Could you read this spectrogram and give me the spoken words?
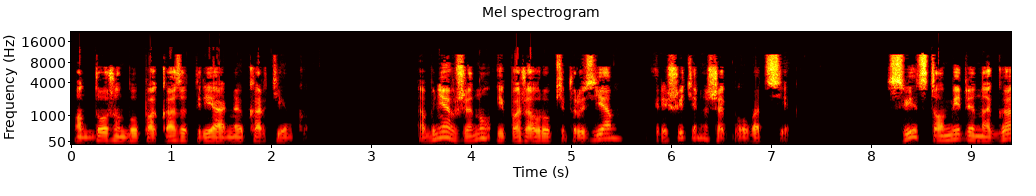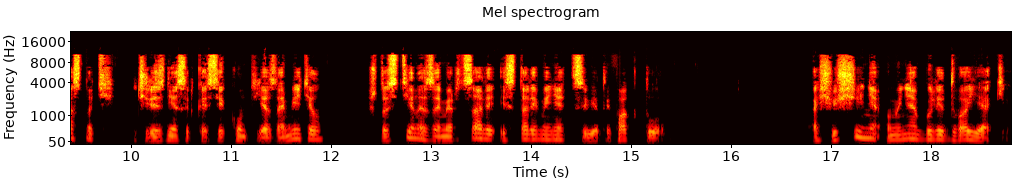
Он должен был показывать реальную картинку. Обняв жену и пожав руки друзьям, решительно шагнул в отсек. Свет стал медленно гаснуть, и через несколько секунд я заметил, что стены замерцали и стали менять цвет и фактуру. Ощущения у меня были двояки.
